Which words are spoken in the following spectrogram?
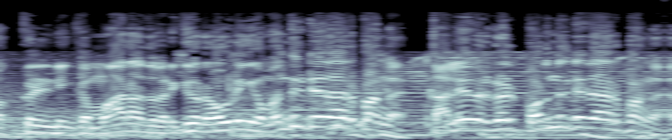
மக்கள் நீங்க மாறாத வரைக்கும் ரவுடிங்க வந்துகிட்டே தான் இருப்பாங்க. தலைவர்கள் பிறந்துகிட்டே தான் இருப்பாங்க.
